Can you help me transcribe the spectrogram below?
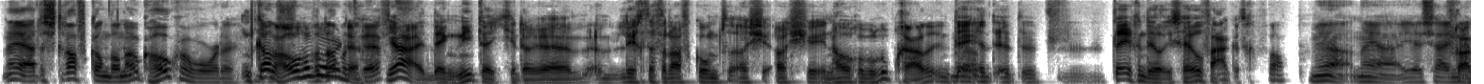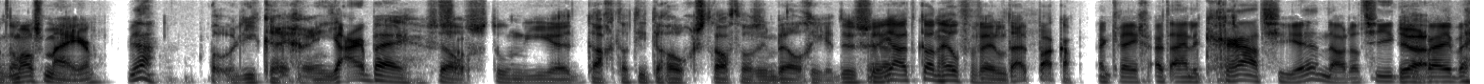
Nou ja, de straf kan dan ook hoger worden. Het kan dus hoger worden. Betreft... Ja, ik denk niet dat je er lichter vanaf komt als je, als je in hoger beroep gaat. Ja. het, het, het, tegendeel is heel vaak het geval. Ja, nou ja, jij zei Frank Masmeijer. Ja. Oh, die kreeg er een jaar bij, zelfs Zo. toen hij uh, dacht dat hij te hoog gestraft was in België. Dus uh, ja. ja. het kan heel vervelend uitpakken. En kreeg uiteindelijk gratie, hè? Nou, dat zie ik ja. bij, bij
